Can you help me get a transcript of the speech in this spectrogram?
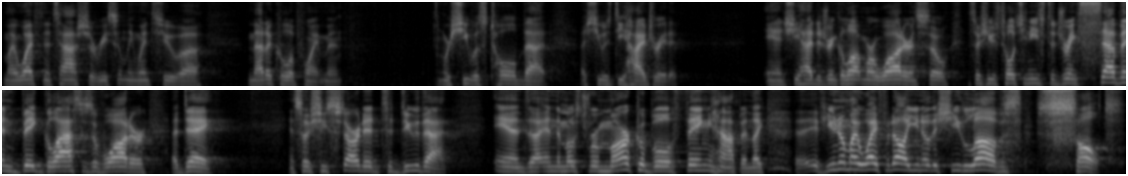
My wife Natasha recently went to a medical appointment where she was told that uh, she was dehydrated and she had to drink a lot more water. And so, so she was told she needs to drink seven big glasses of water a day. And so she started to do that and, uh, and the most remarkable thing happened. Like, if you know my wife at all, you know that she loves salt.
